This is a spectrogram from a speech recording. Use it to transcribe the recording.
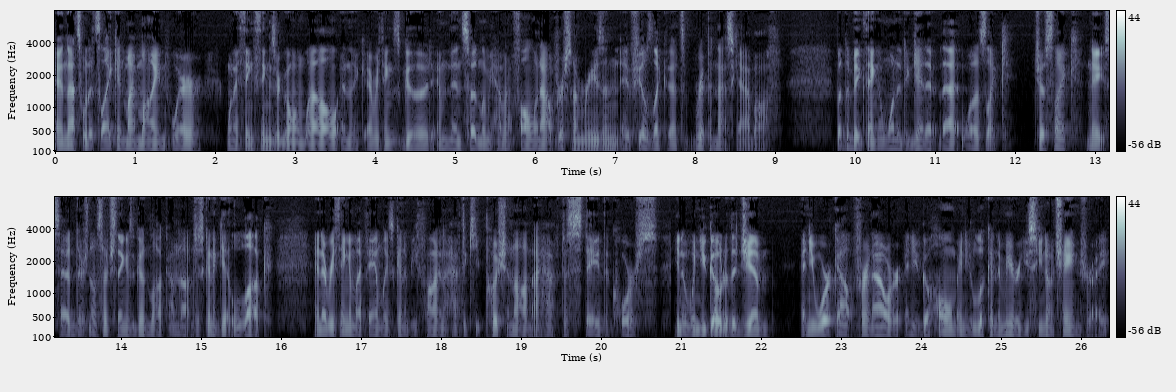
and that's what it's like in my mind where. When I think things are going well and like everything's good, and then suddenly we haven't fallen out for some reason, it feels like that's ripping that scab off. But the big thing I wanted to get at that was like just like Nate said, there's no such thing as good luck. I'm not just going to get luck and everything in my family is going to be fine. I have to keep pushing on. I have to stay the course. You know, when you go to the gym and you work out for an hour and you go home and you look in the mirror, you see no change, right?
